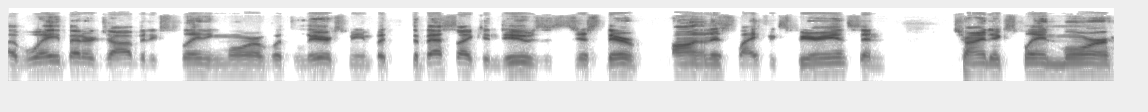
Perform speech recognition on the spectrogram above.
a way better job at explaining more of what the lyrics mean. But the best I can do is it's just their honest life experience and trying to explain more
